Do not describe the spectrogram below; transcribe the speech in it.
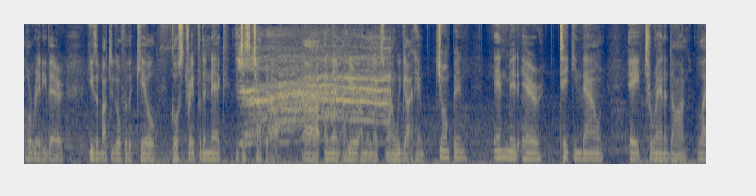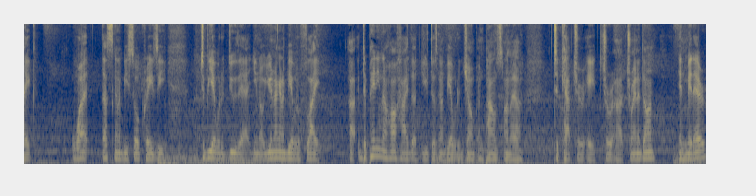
already there he's about to go for the kill, go straight for the neck and just chop it off. Uh, and then here on the next one, we got him jumping in midair, taking down a pteranodon. Like, what? That's gonna be so crazy to be able to do that. You know, you're not gonna be able to fly. Uh, depending on how high the Utah's gonna be able to jump and pounce on a to capture a uh, pteranodon in midair,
